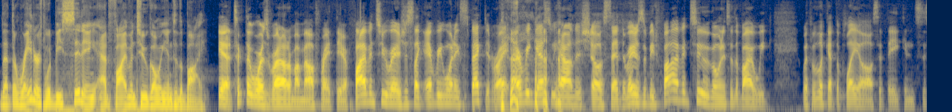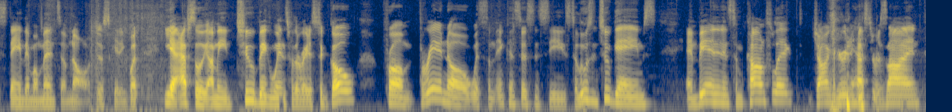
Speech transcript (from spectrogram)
that the Raiders would be sitting at five and two going into the bye? Yeah, took the words right out of my mouth right there. Five and two Raiders, just like everyone expected, right? Every guest we had on this show said the Raiders would be five and two going into the bye week with a look at the playoffs if they can sustain their momentum. No, just kidding. But yeah, absolutely. I mean, two big wins for the Raiders to go from 3 and 0 with some inconsistencies to losing two games and being in some conflict. Jon Gruden has to resign.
